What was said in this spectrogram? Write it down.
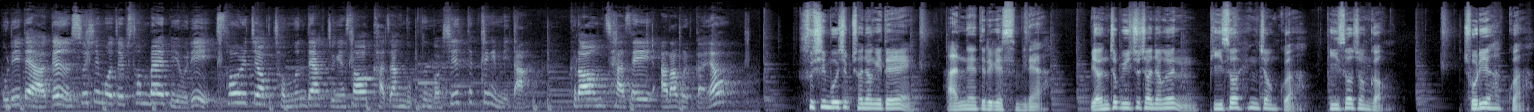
우리 대학은 수시 모집 선발 비율이 서울 지역 전문대학 중에서 가장 높은 것이 특징입니다. 그럼 자세히 알아볼까요? 수시 모집 전형에 대해 안내드리겠습니다. 면접 위주 전형은 비서행정과, 비서전공, 조리학과,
